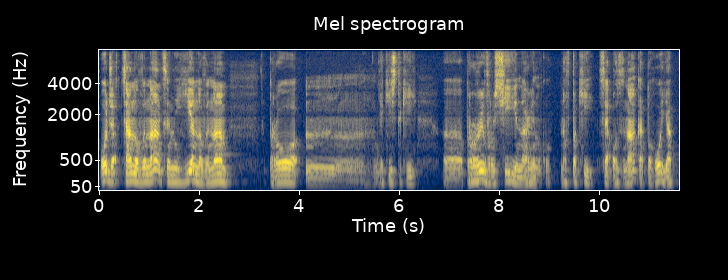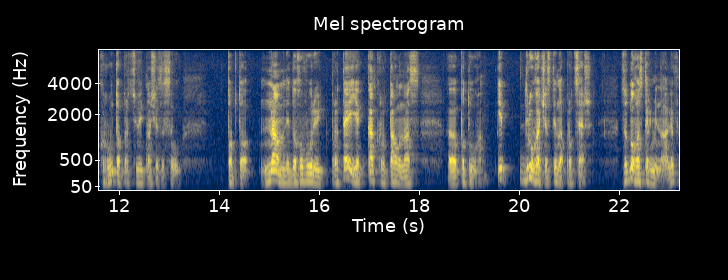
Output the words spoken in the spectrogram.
Отже, ця новина це не є новина про м, якийсь такий прорив Росії на ринку. Навпаки, це ознака того, як круто працюють наші ЗСУ. Тобто нам не договорюють про те, яка крута у нас е, потуга. І друга частина про це ж. З одного з терміналів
